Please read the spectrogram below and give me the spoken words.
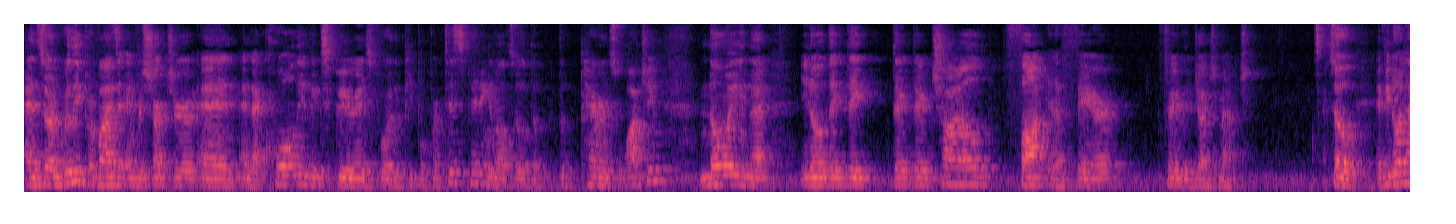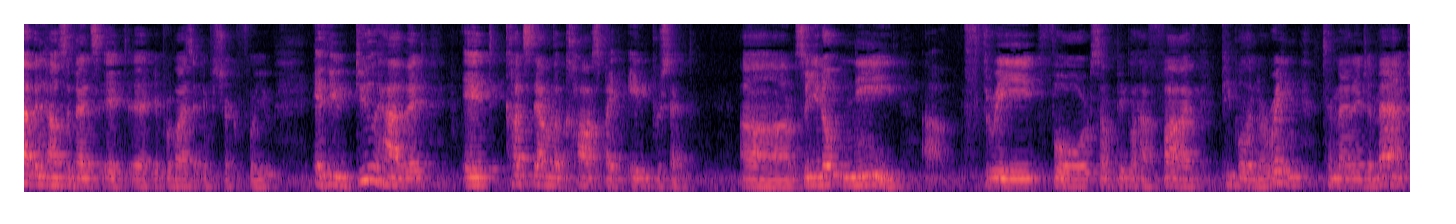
And so it really provides that infrastructure and, and that quality of experience for the people participating and also the, the parents watching, knowing that you know they, they their, their child fought in a fair, fairly judged match. So if you don't have in-house events, it, uh, it provides that infrastructure for you. If you do have it, it cuts down the cost by 80%. Um, so you don't need uh, three, four, some people have five people in the ring to manage a match.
